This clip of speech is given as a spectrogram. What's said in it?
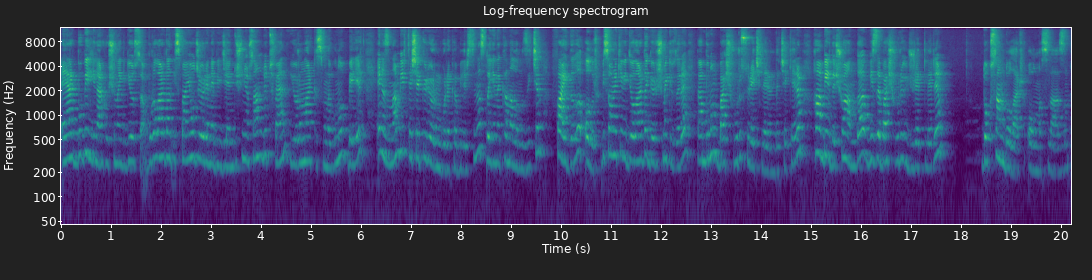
Eğer bu bilgiler hoşuna gidiyorsa, buralardan İspanyolca öğrenebileceğini düşünüyorsan lütfen yorumlar kısmına bunu belirt. En azından bir teşekkür yorum bırakabilirsiniz. Bu da yine kanalımız için faydalı olur. Bir sonraki videolarda görüşmek üzere. Ben bunun başvuru süreçlerinde çekerim. Ha bir de şu anda vize başvuru ücretleri 90 dolar olması lazım.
